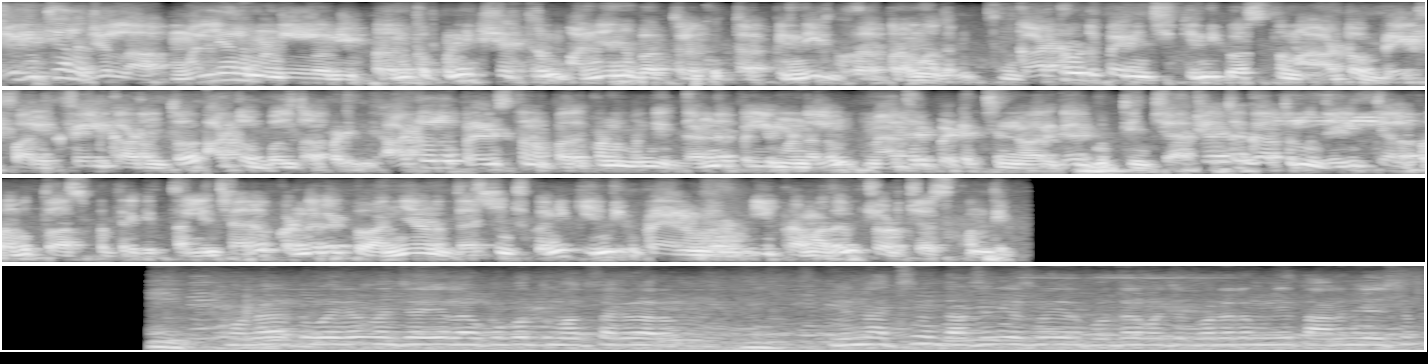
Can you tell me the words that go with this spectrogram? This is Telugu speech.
జగిత్యాల జిల్లా మల్యాల మండలంలోని ప్రముఖ పుణ్యక్షేత్రం అన్యన్న భక్తులకు తప్పింది ఘోర ప్రమాదం. ఘాట్ రోడ్డుపై నుంచి కిందికి వస్తున్న ఆటో బ్రేక్ ఫాల్ ఫెయిల్ కావడంతో ఆటో బోల్తా పడింది. ఆటోలో ప్రయాణిస్తున్న పదకొండు మంది దండపల్లి మండలం మేదరిపేటకు చెందిన వారిగా గుర్తించారు. క్షతగాతులను జగిత్యాల ప్రభుత్వ ఆసుపత్రికి తరలించారు. కొండగట్టు అన్యను దర్శించుకొని కిందికి ప్రయాణంలో ఈ ప్రమాదం చోటు చేసుకుంది. కొండగట్టు పోయినా మంచిగా ఇలా ఒక పొద్దు మాకు శనివారం నిన్న వచ్చిన దర్శనం చేసుకుని పొద్దున మంచిగా కొండల తానం తాళం చేసాం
